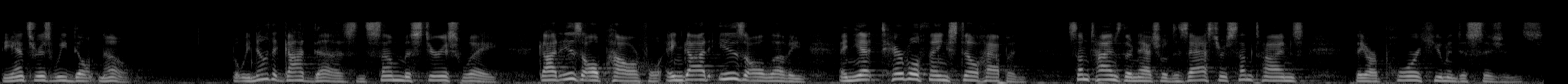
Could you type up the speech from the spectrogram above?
The answer is we don't know. But we know that God does in some mysterious way. God is all powerful and God is all loving, and yet terrible things still happen. Sometimes they're natural disasters, sometimes they are poor human decisions.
